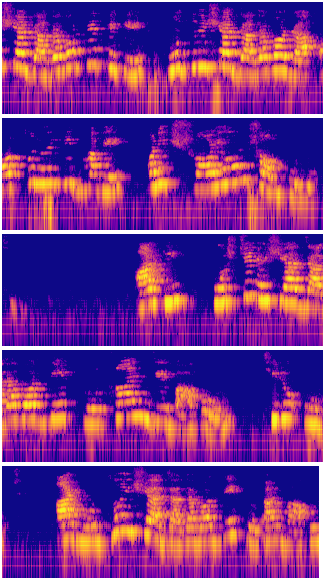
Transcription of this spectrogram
এশিয়ার যাযাবরদের থেকে মধ্য এশিয়ার যাযাবররা অর্থনৈতিকভাবে অনেক স্বয়ং সম্পূর্ণ ছিল। আর কি? পশ্চিম এশিয়ার যাযাবরদের প্রধান যে বাহন ছিল উট, আর মধ্য এশিয়ার যাযাবরদের প্রধান বাহন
